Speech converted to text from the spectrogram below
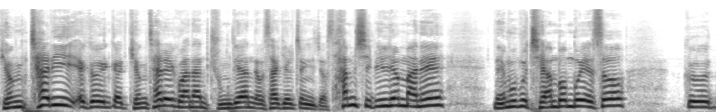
경찰이 그러니까 경찰에 관한 중대한 의사 결정이죠. 31년 만에 내무부 치안본부에서 그,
